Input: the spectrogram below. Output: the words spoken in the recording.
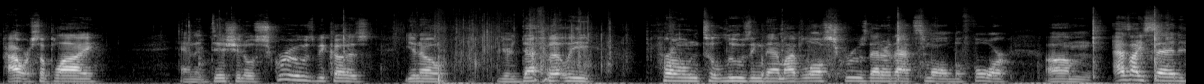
power supply, and additional screws because, you know, you're definitely prone to losing them. I've lost screws that are that small before. Um, as I said,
